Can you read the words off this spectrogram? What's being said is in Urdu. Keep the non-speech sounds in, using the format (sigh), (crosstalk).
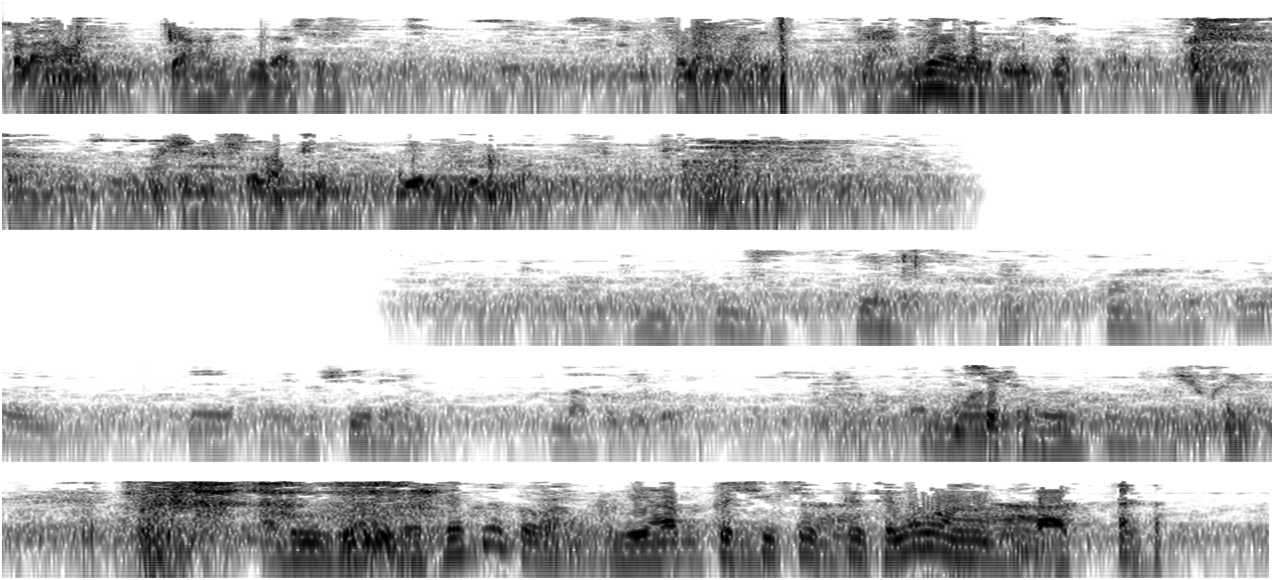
السلام علیکم کیا حال ہے؟ میرا شریف. السلام علیکم کیا حال ہے؟ آپ ٹھیک جی آپ تشریف رکھتے تھے نا وہاں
